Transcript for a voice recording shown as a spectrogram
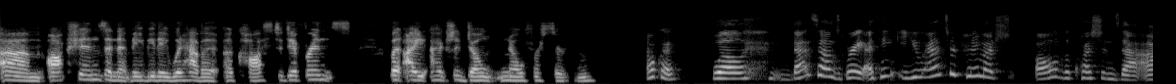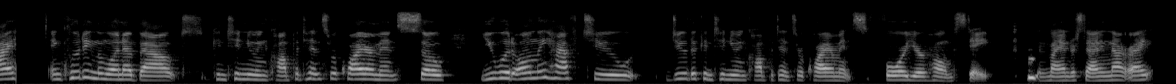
um, options and that maybe they would have a, a cost difference, but I actually don't know for certain. Okay. Well, that sounds great. I think you answered pretty much all of the questions that I including the one about continuing competence requirements. So you would only have to do the continuing competence requirements for your home state. Am I understanding that right?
